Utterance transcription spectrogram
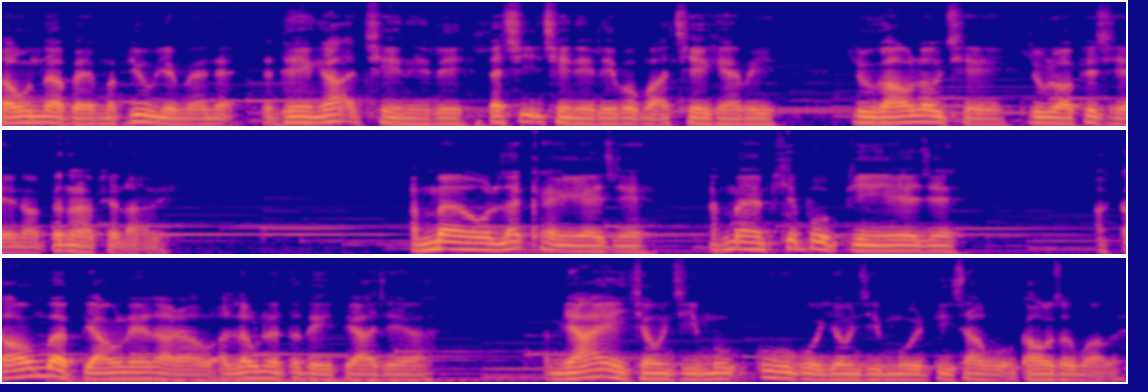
တုံးသက်ပဲမပြုတ်ပြင်ပဲနဲ့တည်ငါအခြေအနေလေးလက်ရှိအခြေအနေလေးပေါ်မှာအခြေခံပြီးလူကောင်းလုပ်ချင်လူတော်ဖြစ်ချင်တော့ပြဿနာဖြစ်လာပြီအမှန်ကိုလက်ခံရခြင်းအမှန်ဖြစ်ဖို့ပြင်ရခြင်းအကောင်းဘက်ပြောင်းလဲလာတာကိုအလုံးနဲ့တသက်ပြခြင်းဟာအများရဲ့ယုံကြည်မှုကိုယ့်ကိုယ်ကိုယုံကြည်မှုတည်ဆောက်ဖို့အကောင်းဆုံးပါပဲ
